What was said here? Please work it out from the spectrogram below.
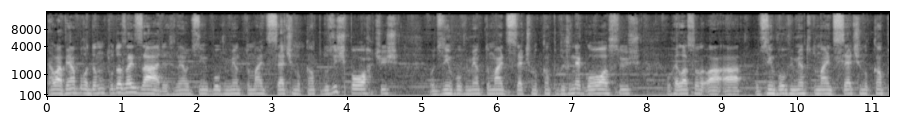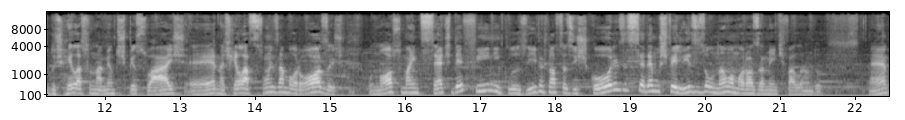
ela vem abordando todas as áreas, né? O desenvolvimento do mindset no campo dos esportes, o desenvolvimento do mindset no campo dos negócios, o, relacion... a, a, o desenvolvimento do mindset no campo dos relacionamentos pessoais, é, nas relações amorosas. O nosso mindset define, inclusive, as nossas escolhas e se seremos felizes ou não amorosamente falando. Né?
